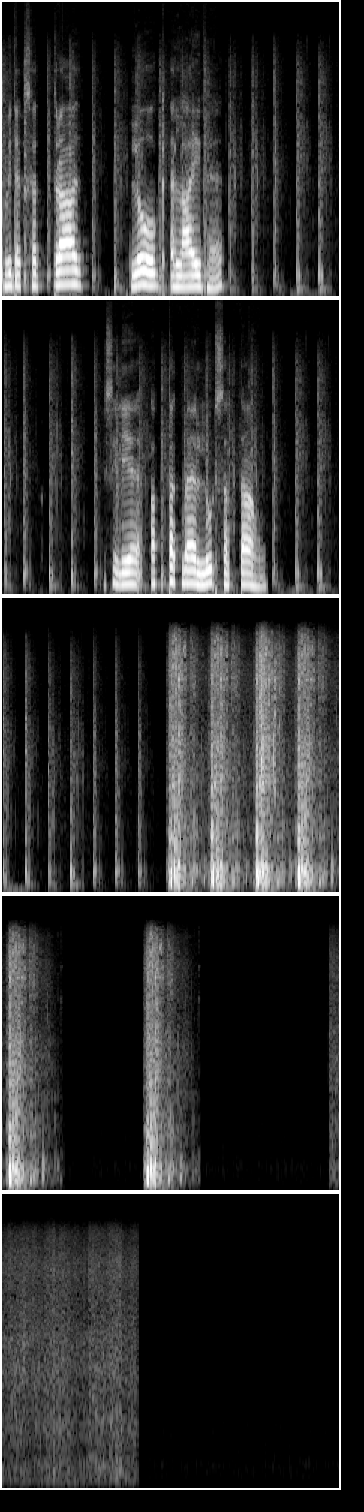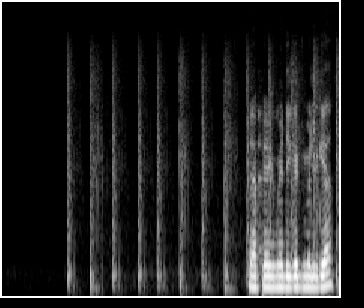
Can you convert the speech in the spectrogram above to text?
अभी तक सत्रह लोग अलाइव हैं। इसीलिए अब तक मैं लूट सकता हूँ। यहाँ पे एक मेडिकेट मिल गया।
